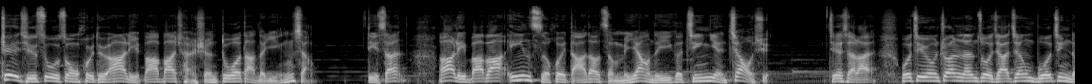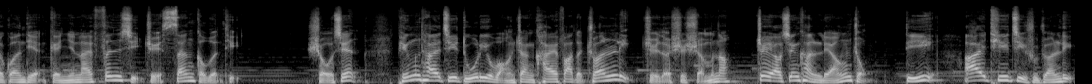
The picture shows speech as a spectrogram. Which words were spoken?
这起诉讼会对阿里巴巴产生多大的影响？第三，阿里巴巴因此会达到怎么样的一个经验教训？接下来，我就用专栏作家江博进的观点给您来分析这三个问题。首先，平台级独立网站开发的专利指的是什么呢？这要先看两种。第一，IT 技术专利。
